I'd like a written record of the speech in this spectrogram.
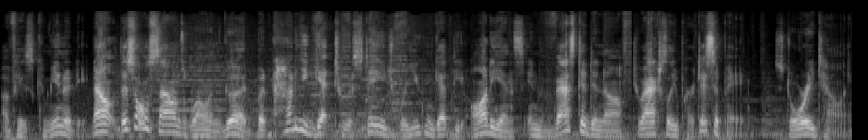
of his community. Now, this all sounds well and good, but how do you get to a stage where you can get the audience invested enough to actually participate? Storytelling.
